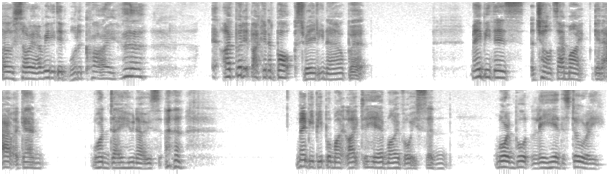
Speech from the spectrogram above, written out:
Oh, sorry, I really didn't want to cry. I've put it back in a box really now, but maybe there's a chance I might get it out again one day, who knows? maybe people might like to hear my voice and, more importantly, hear the story.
